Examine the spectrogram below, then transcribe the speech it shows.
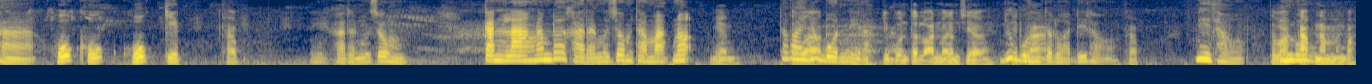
ห้าหกหกหกเจ็ดครับ นี่ค่ะท่านผู้ชม กันลางน้ำเด้อค่ะท่านผู้ชมถ้ามักเนาะแมนแต่ว่าอยู่บนนี่ล่ะอยู่บนตลอดมาน้ำเชี่ยวอยู่บนเฮ็มาตลอดดิเถาครับ นี่เถาแต่ว่าเห็นบ่กลับน้ำมันปะ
